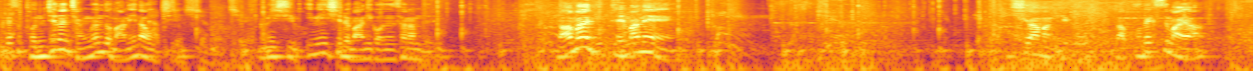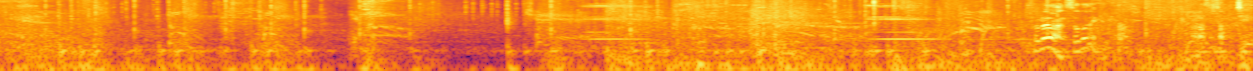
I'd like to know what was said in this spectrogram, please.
그래서 던지는 장면도 많이 나오지. 이니시, 이니시를 많이 거는 사람들이. 나만 6대만에 시야만 깨고 나 900스마야 수면 안 써도 되겠다. 알아서 잡지.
